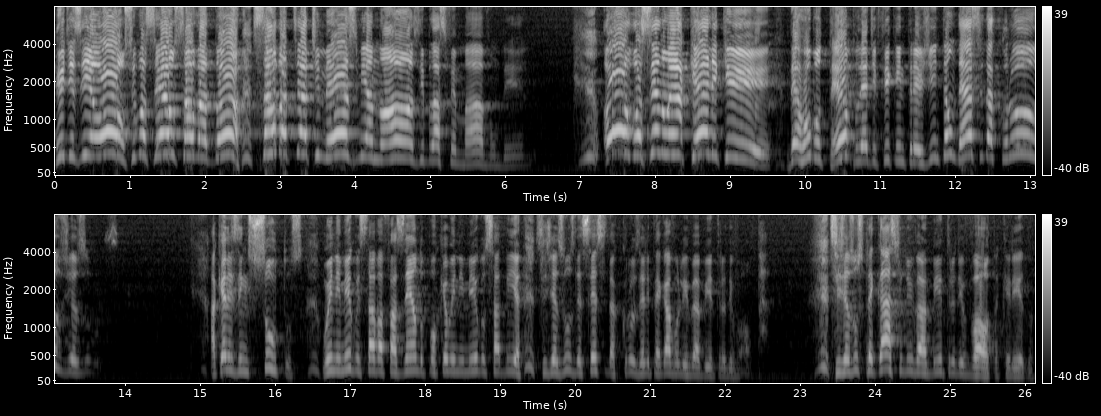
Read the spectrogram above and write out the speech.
e diziam: Oh, se você é o Salvador, salva-te a ti mesmo e a nós, e blasfemavam dele. Oh, você não é aquele que derruba o templo e edifica em três dias, então desce da cruz, Jesus. Aqueles insultos o inimigo estava fazendo porque o inimigo sabia: se Jesus descesse da cruz, ele pegava o livre-arbítrio de volta. Se Jesus pegasse o livre-arbítrio de volta, querido,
